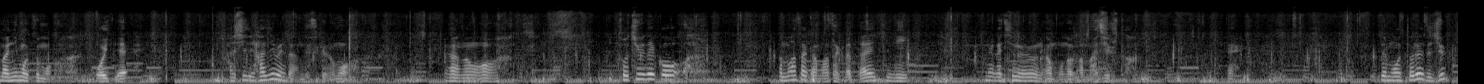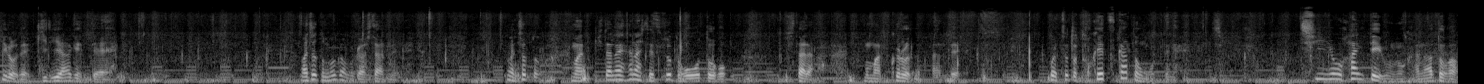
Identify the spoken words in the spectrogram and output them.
まあ、荷物も置いて走り始めたんですけどもあの途中でこうまさかまさか唾液になんか血のようなものが混じると、ね、でもとりあえず1 0キロで切り上げて、まあ、ちょっとムカムカしたんで、まあ、ちょっと、まあ、汚い話ですちょっと応答したらもう真っ黒だったんでこれちょっと吐血かと思ってね血を吐いているのかなとは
